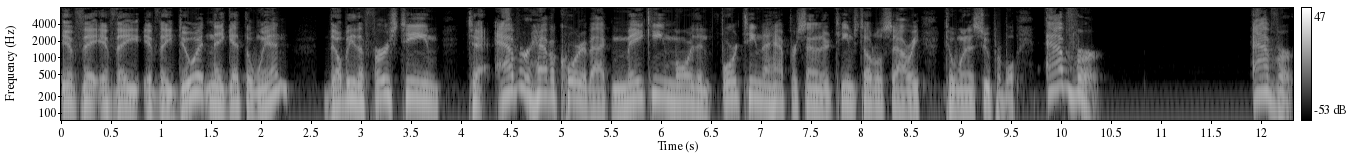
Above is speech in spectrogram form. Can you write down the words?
If they if they if they do it and they get the win, they'll be the first team to ever have a quarterback making more than 14.5% of their team's total salary to win a Super Bowl. Ever. Ever.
